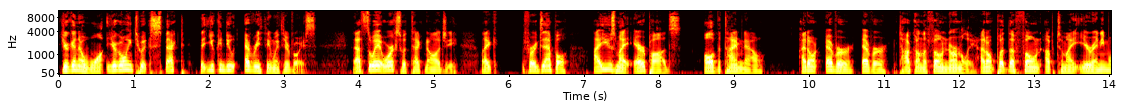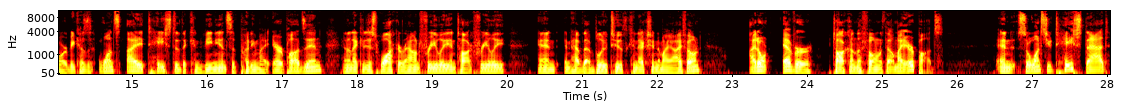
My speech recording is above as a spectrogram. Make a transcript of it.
you're going to want you're going to expect that you can do everything with your voice. That's the way it works with technology. Like for example, I use my AirPods all the time now I don't ever, ever talk on the phone normally. I don't put the phone up to my ear anymore because once I tasted the convenience of putting my AirPods in and then I could just walk around freely and talk freely and, and have that Bluetooth connection to my iPhone, I don't ever talk on the phone without my AirPods. And so once you taste that,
